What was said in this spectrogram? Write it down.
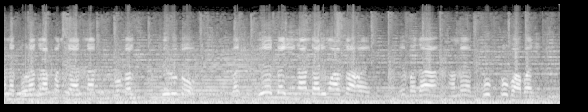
અને ધોળાદરા પંચાયતના ટોટલ ખેડૂતો બસ જે કંઈ ઈનામદારીમાં આવતા હોય, એ બધા અમે ખૂબ ખૂબ આભારી છીએ.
